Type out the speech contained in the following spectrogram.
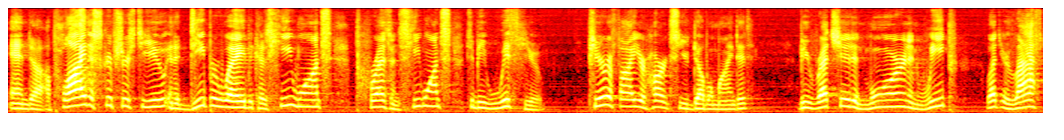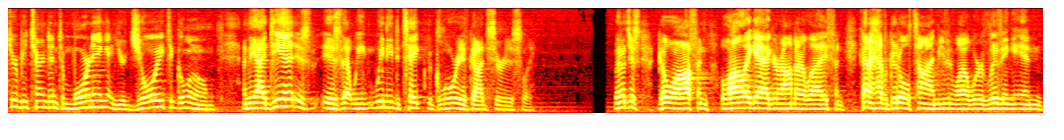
and uh, apply the scriptures to you in a deeper way because he wants presence. He wants to be with you. Purify your hearts, you double minded. Be wretched and mourn and weep. Let your laughter be turned into mourning and your joy to gloom. And the idea is, is that we, we need to take the glory of God seriously. We don't just go off and lollygag around our life and kind of have a good old time even while we're living in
